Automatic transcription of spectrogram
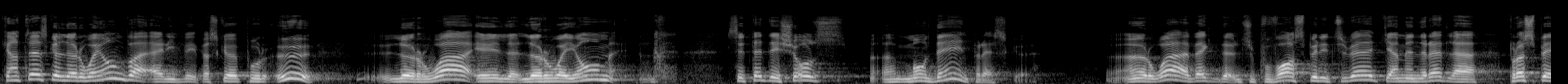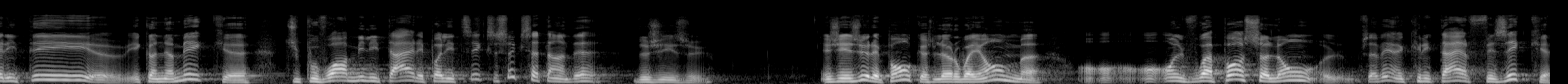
quand est-ce que le royaume va arriver? Parce que pour eux, le roi et le, royaume, c'était des choses euh, mondaines presque. Un roi avec du pouvoir spirituel qui amènerait de la prospérité euh, économique, euh, du pouvoir militaire et politique. C'est ça qui s'attendait de Jésus. Et Jésus répond que le royaume, on ne le voit pas selon, vous savez, un critère physique,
